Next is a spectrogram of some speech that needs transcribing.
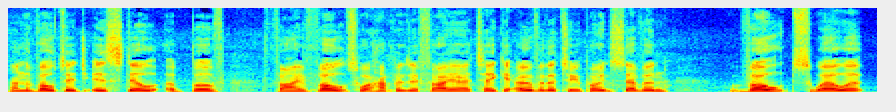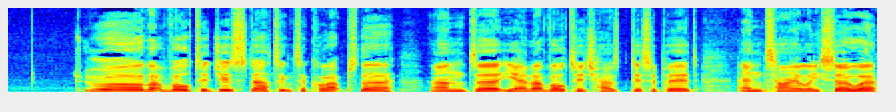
and the voltage is still above 5 volts. What happens if I uh, take it over the 2.7 volts? Well, uh, oh, that voltage is starting to collapse there, and uh, yeah, that voltage has disappeared entirely. So uh,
